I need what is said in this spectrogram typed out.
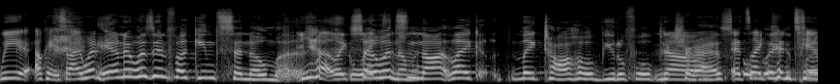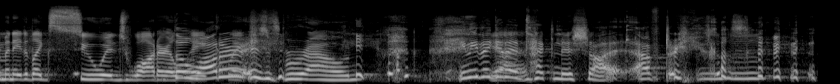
We okay, so I went. And it was in fucking Sonoma. Yeah, like so Lake it's Sonoma. not like Lake Tahoe, beautiful, picturesque. No, it's like it's contaminated, like, sewage water. the lake, water like- is brown. you need to get Yeah. Mm-hmm. a tetanus shot after you go swimming.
